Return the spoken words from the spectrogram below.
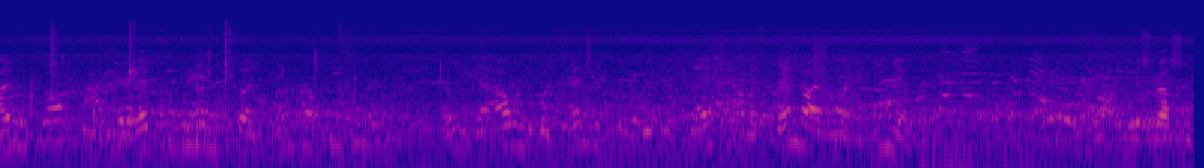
Weil in der letzten Runde du halt links noch bieten. Und der Aaron über Center wird eine Flash, aber Spam war einfach mal die Linie. Nicht rushen,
